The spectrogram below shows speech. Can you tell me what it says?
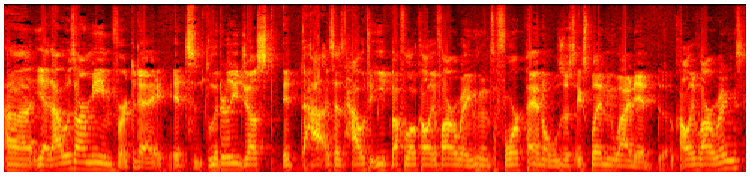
Uh, yeah, that was our meme for today. It's literally just it. Ha- it says how to eat buffalo cauliflower wings, and it's four panels just explaining what I did. Cauliflower wings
